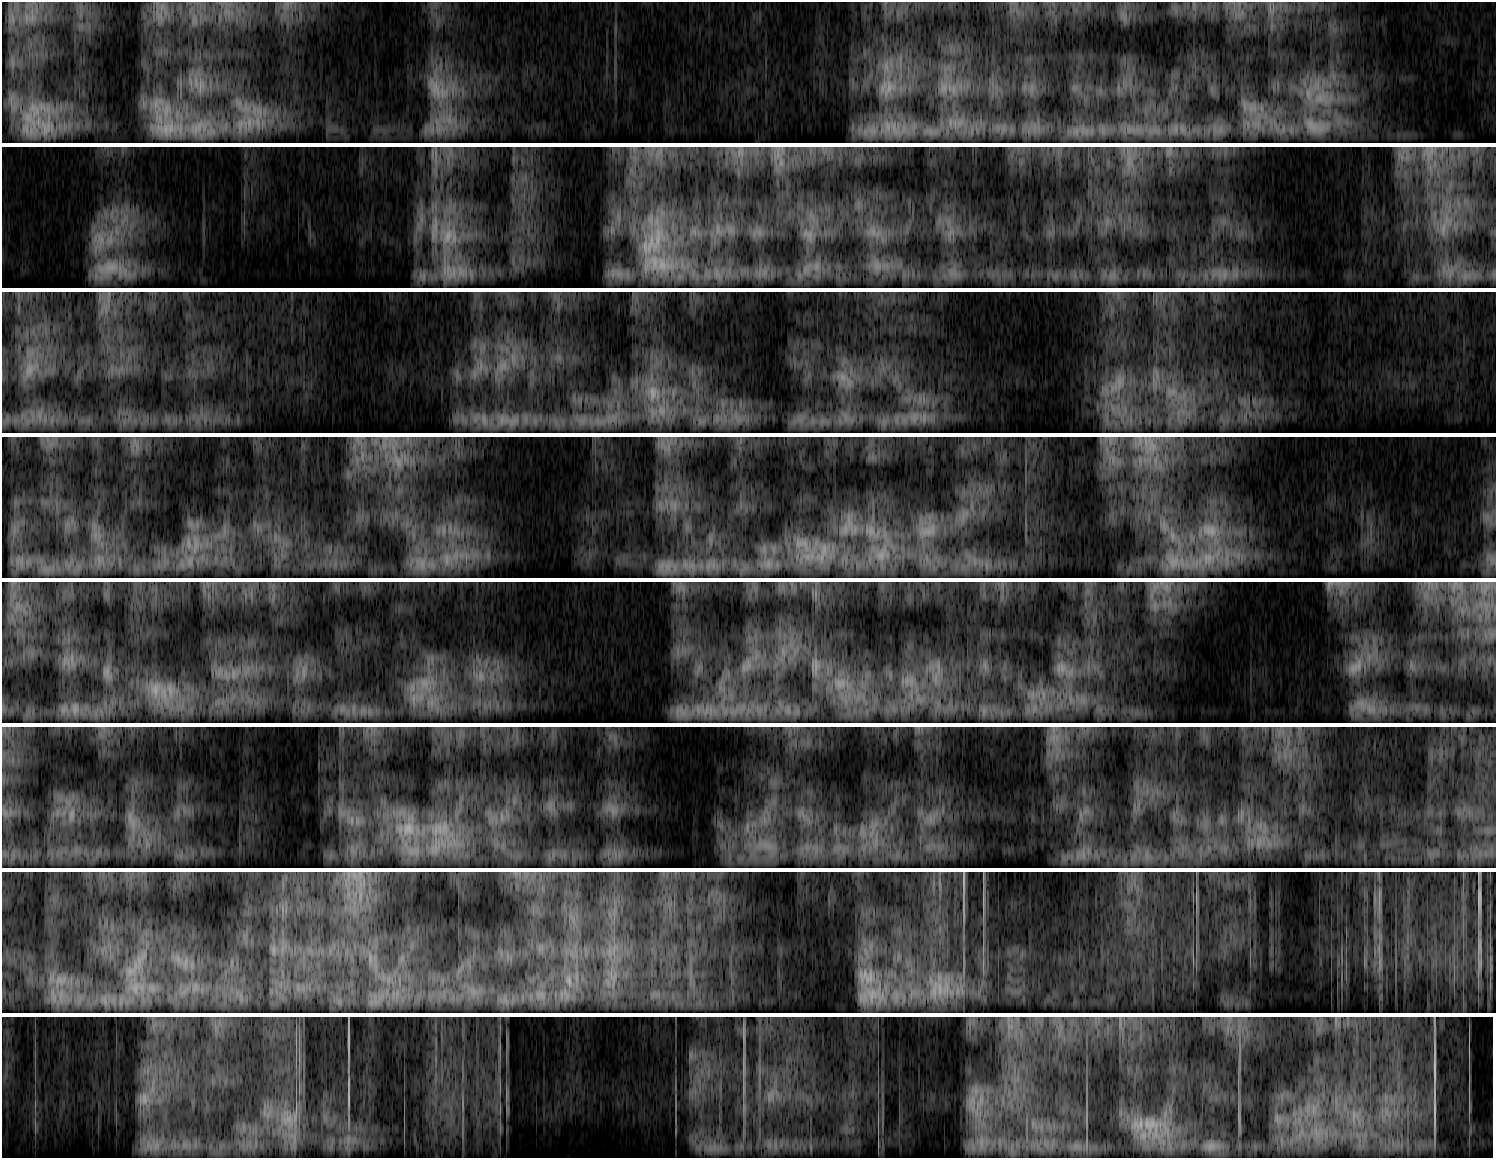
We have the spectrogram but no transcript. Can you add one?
cloaked cloaked insults. Mm-hmm. Yeah? Anybody who had any good sense knew that they were really insulting her, right? Because they tried to diminish that she actually had the gift and the sophistication to win. She changed the game. They changed the game. And they made the people who were comfortable in their field uncomfortable. But even though people were uncomfortable, she showed up. Even when people called her out of her name, she showed up. And she didn't apologize for any part of her, even when they made comments about her physical attributes, saying this is she shouldn't wear this outfit. because her body type didn't fit a mindset of a body type. She went and made another costume. And said, oh, you didn't like that one? You sure ain't gonna like this one. Throw me the ball. See, making people comfortable ain't the ticket. There are people whose calling is to provide comfort for people.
